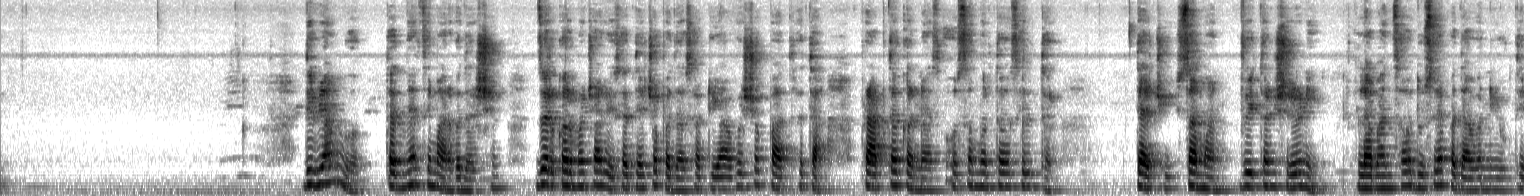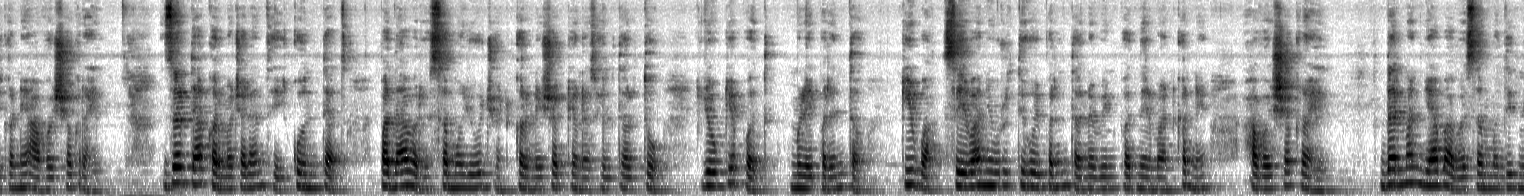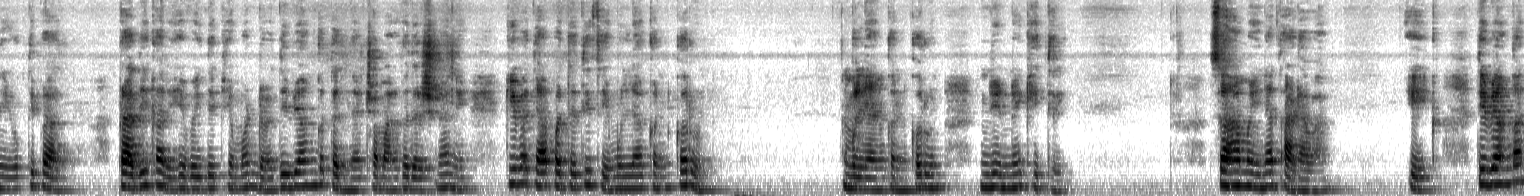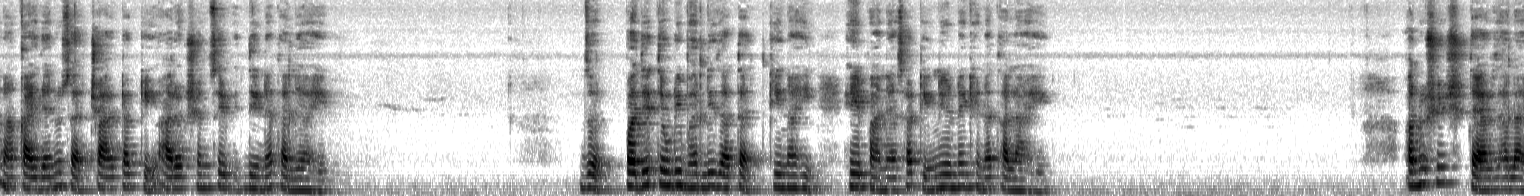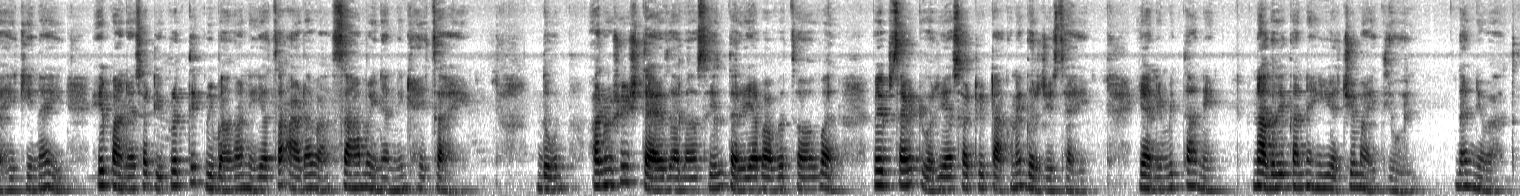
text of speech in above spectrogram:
दिव्यांग तज्ज्ञाचे मार्गदर्शन जर कर्मचारी सध्याच्या पदासाठी आवश्यक पात्रता प्राप्त करण्यास असमर्थ असेल तर त्याची समान वेतन श्रेणी लाभांसह दुसऱ्या पदावर नियुक्ती करणे आवश्यक राहील. जर त्या कर्मचाऱ्यांचे कोणत्याच पदावर समयोजन करणे शक्य नसेल तर तो योग्य पद मिळेपर्यंत किंवा सेवानिवृत्ती होईपर्यंत नवीन पद निर्माण करणे आवश्यक राहील. दरम्यान याबाबत संबंधित नियुक्ती प्रा प्राधिकारी हे वैद्यकीय मंडळ दिव्यांग तज्ज्ञाच्या मार्गदर्शनाने किंवा त्या पद्धतीचे मूल्यांकन करून मूल्यांकन करून निर्णय घेतील. सहा महिन्यात आढावा. एक दिव्यांगांना कायद्यानुसार चार टक्के आरक्षण सेवेत देण्यात आले आहे. जर पदे तेवढी भरली जातात की नाही हे पाहण्यासाठी निर्णय घेण्यात आला आहे. अनुशेष तयार झाला आहे की नाही हे पाहण्यासाठी प्रत्येक विभागाने याचा आढावा सहा महिन्यांनी घ्यायचा आहे. दोन अनुशेष तयार झाला असेल तर याबाबतचा अहवाल वेबसाईटवर यासाठी टाकणे गरजेचे आहे. या निमित्ताने नागरिकांनाही याची माहिती होईल. धन्यवाद.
